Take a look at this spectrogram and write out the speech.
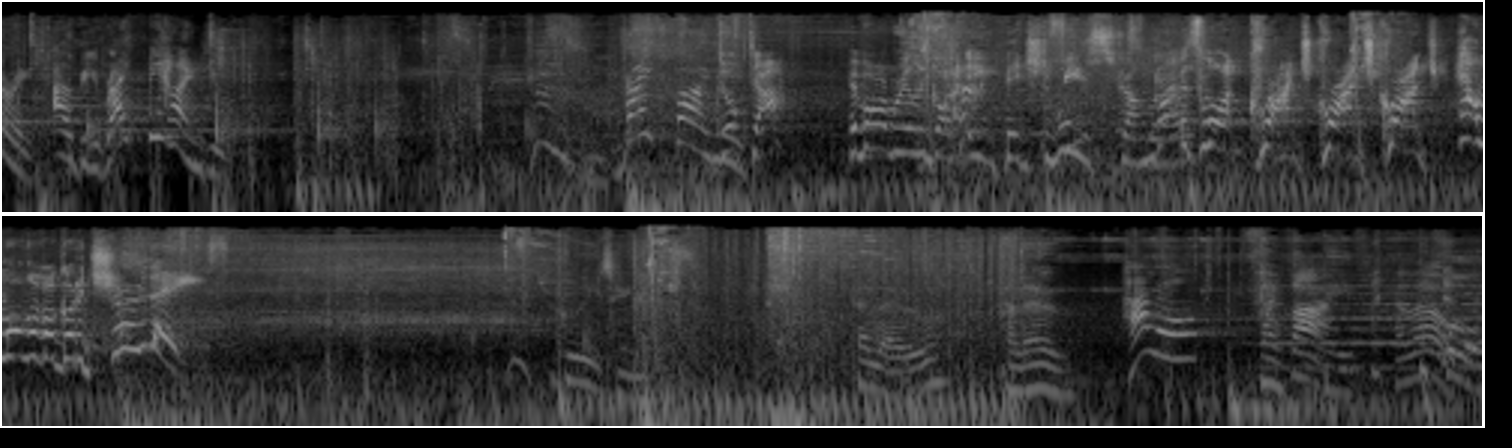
worry, I'll be right behind you. Hmm, right by me. Doctor, have I really got to eat vegetables? Feel stronger? It's like crunch, crunch, crunch. How long have I got to chew these? Greetings. Hello. Hello. Hello. Thank Five. Hello. Four.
